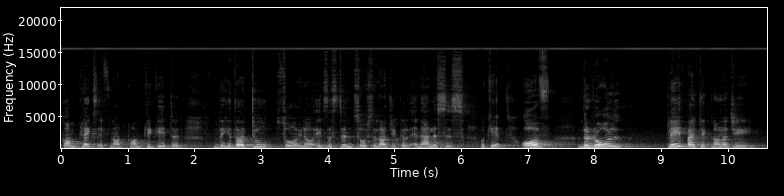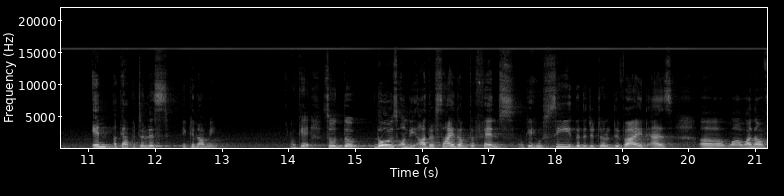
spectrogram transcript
complex if not complicated the hitherto so you know existent sociological analysis okay, of the role played by technology in a capitalist economy. Okay. So, the those on the other side of the fence okay, who see the digital divide as uh, one of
